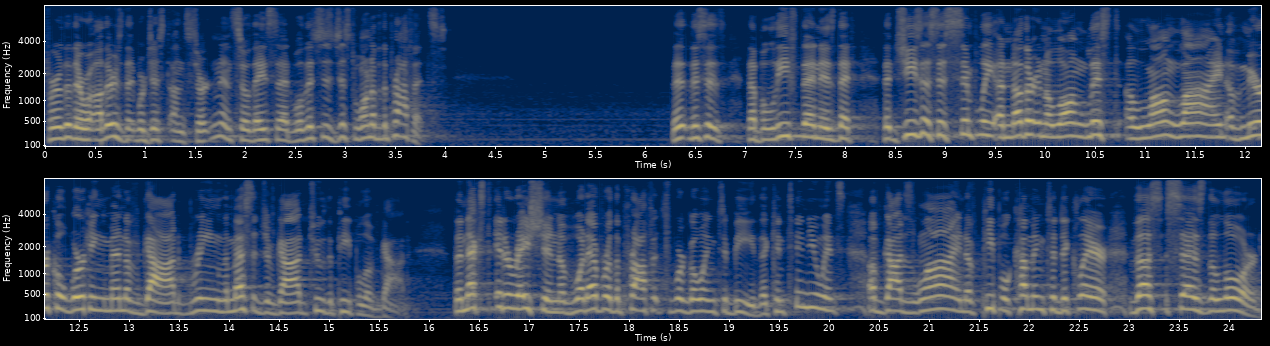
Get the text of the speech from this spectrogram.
Further, there were others that were just uncertain, and so they said, well, this is just one of the prophets. This is the belief then is that, that Jesus is simply another in a long list, a long line of miracle working men of God bringing the message of God to the people of God. The next iteration of whatever the prophets were going to be, the continuance of God's line of people coming to declare, Thus says the Lord.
